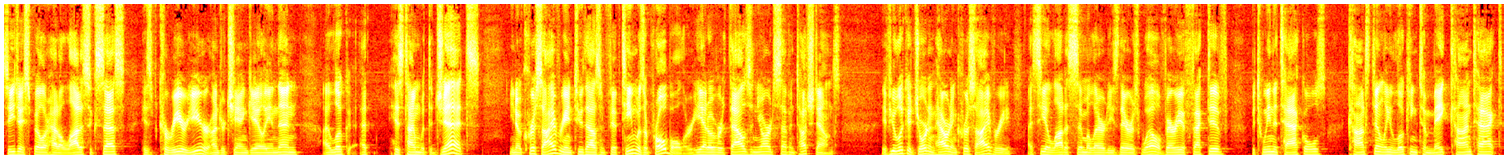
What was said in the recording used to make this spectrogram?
CJ Spiller had a lot of success his career year under Chan Gailey. And then I look at his time with the Jets. You know, Chris Ivory in 2015 was a Pro Bowler. He had over 1,000 yards, seven touchdowns. If you look at Jordan Howard and Chris Ivory, I see a lot of similarities there as well. Very effective between the tackles, constantly looking to make contact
